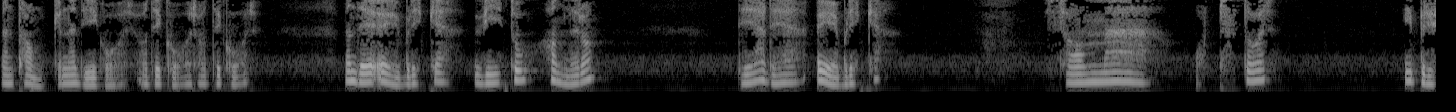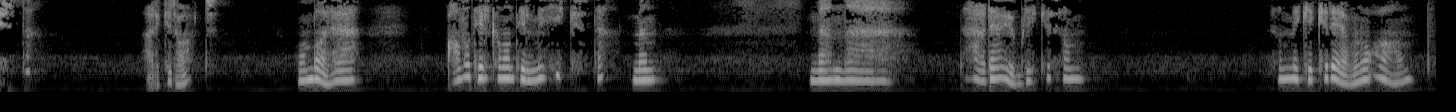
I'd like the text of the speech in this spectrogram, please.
Men tankene, de går, og de går, og de går. Men det øyeblikket vi to handler om, det er det øyeblikket som eh, oppstår i brystet. Er det ikke rart? Man bare Av og til kan man til og med hikste, men Men eh, det er det øyeblikket som som ikke krever noe annet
